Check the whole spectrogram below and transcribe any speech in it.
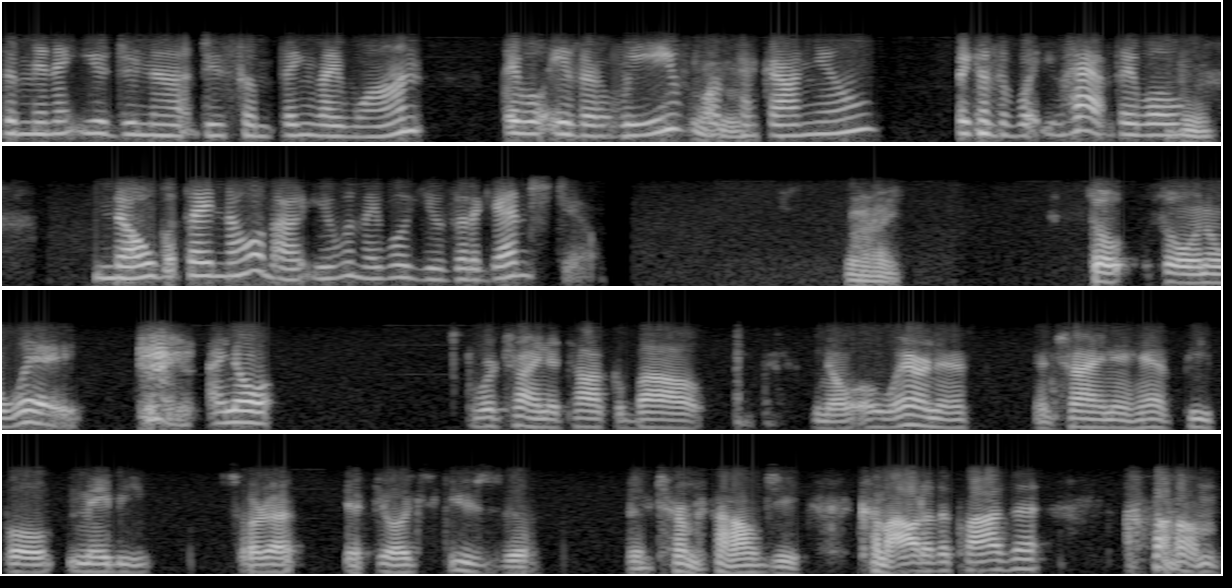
the minute you do not do something they want, they will either leave mm-hmm. or pick on you because of what you have. They will mm-hmm. know what they know about you and they will use it against you. Right. So so in a way, I know we're trying to talk about, you know, awareness and trying to have people maybe sort of if you'll excuse the the terminology, come out of the closet. Um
